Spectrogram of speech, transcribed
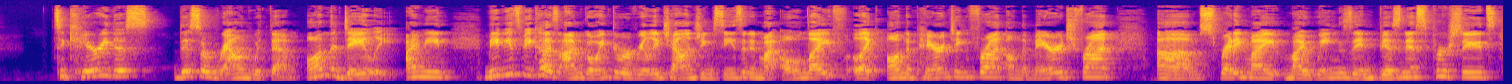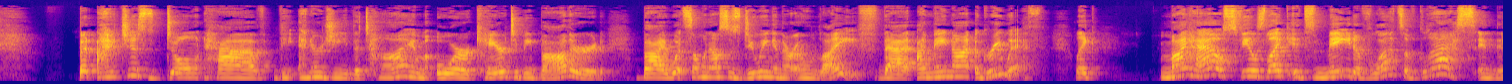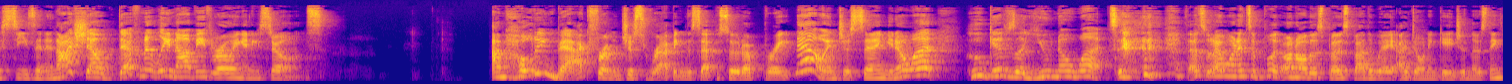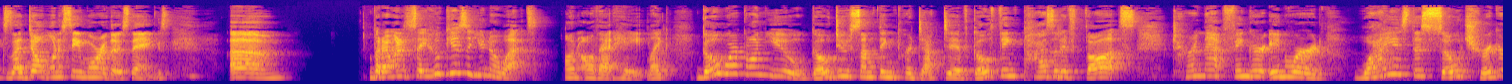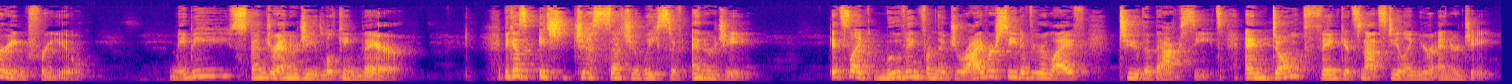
To carry this this around with them on the daily. I mean, maybe it's because I'm going through a really challenging season in my own life, like on the parenting front, on the marriage front, um, spreading my my wings in business pursuits. But I just don't have the energy, the time, or care to be bothered by what someone else is doing in their own life that I may not agree with. Like, my house feels like it's made of lots of glass in this season, and I shall definitely not be throwing any stones. I'm holding back from just wrapping this episode up right now and just saying, you know what? Who gives a you know what? That's what I wanted to put on all those posts. By the way, I don't engage in those things because I don't want to see more of those things. Um, but I wanted to say, who gives a you know what? On all that hate. Like, go work on you. Go do something productive. Go think positive thoughts. Turn that finger inward. Why is this so triggering for you? Maybe spend your energy looking there because it's just such a waste of energy. It's like moving from the driver's seat of your life to the back seat. And don't think it's not stealing your energy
